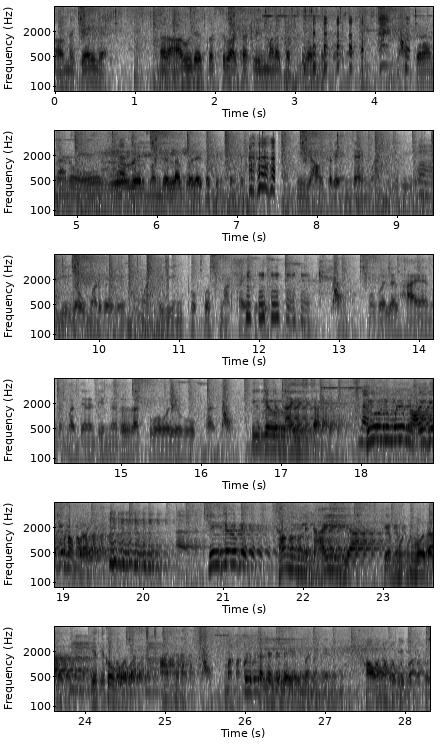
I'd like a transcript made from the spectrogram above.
ಅವ್ರನ್ನ ಕೇಳಿದೆ. ಸರ್ ಆ ವಿಡಿಯೋ ಕರ್ಸಿರೋ ಅಟ್ಟ ಕ್ಲೀನ್ ಮಾಡೋಕೆ ಕರ್ಸಿರೋ ಅಂತ. ನಾನು ಓದೋರು ಬಂದೆಲ್ಲ ಗೊಳೆ ತಿನ್ಕೊಂಡೆ ನೀವು ಯಾವ ಥರ ಎಂಜಾಯ್ ಮಾಡ್ತೀರಿ? ಈ ಲವ್ ಮಾಡಬೇಕು ಹೆಂಗೆ ಮಾಡ್ತೀರಿ ಹೆಂಗೆ ಪ್ರಪೋಸ್ ಮಾಡ್ತಾ ಇದ್ದೀರಿ ಮೊಬೈಲಲ್ಲಿ ಹಾಯ್ ಅಂದರೆ ಮಧ್ಯಾಹ್ನ ಡಿನ್ನರ್ ರಾತ್ರಿ ಓವಯೋಗ ಹೋಗ್ತಾ ಇದ್ದಾರೆ ಈಗ ಕೆಲವು ನಾಯಿ ಇಷ್ಟ ನಿಮ್ಮ ಮನೆ ನಾಯಿಗೆ ನಾವು ಬರಲ್ಲ ನಿನ್ನ ಕೆಲವ್ರಿಗೆ ನಮ್ಮ ನಿಮ್ಮಲ್ಲಿ ನಾಯಿ ಇದೆಯಾ? ಏ ಮುಟ್ಬೋದಾ? ಎತ್ಕೋಬೋದಾ? ಆ ಥರ. ಮಕ್ಕಳು ತಲೆಯಲ್ಲೆಲ್ಲ ಏನು ಬಂದಿದೆ ಅವನ ಹೊಡಿಬಾರ್ದು.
